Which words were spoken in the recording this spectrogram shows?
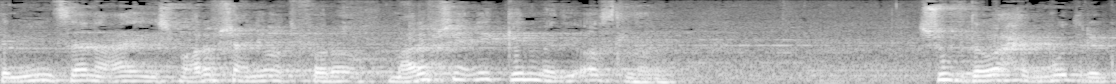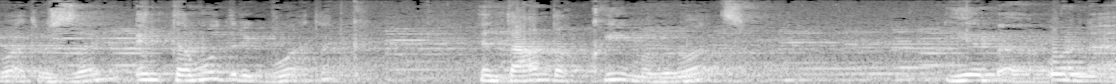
80 سنة عايش ما أعرفش يعني إيه وقت فراغ ما أعرفش يعني إيه الكلمة دي أصلا. شوف ده واحد مدرك وقته إزاي. أنت مدرك بوقتك أنت عندك قيمة بالوقت. يبقى قلنا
